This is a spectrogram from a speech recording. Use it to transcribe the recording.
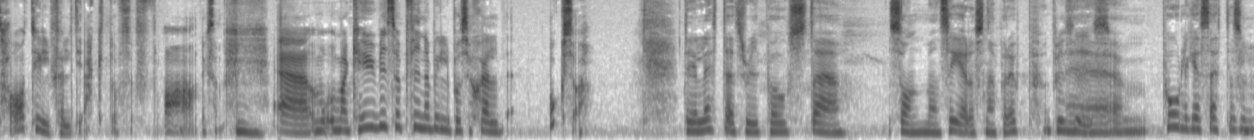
Ta tillfället i akt då för fan. Liksom. Eh, och och man kan ju visa upp fina bilder på sig själv också. Det är lätt att reposta sånt man ser och snappar upp. Precis. Eh, på olika sätt. Alltså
